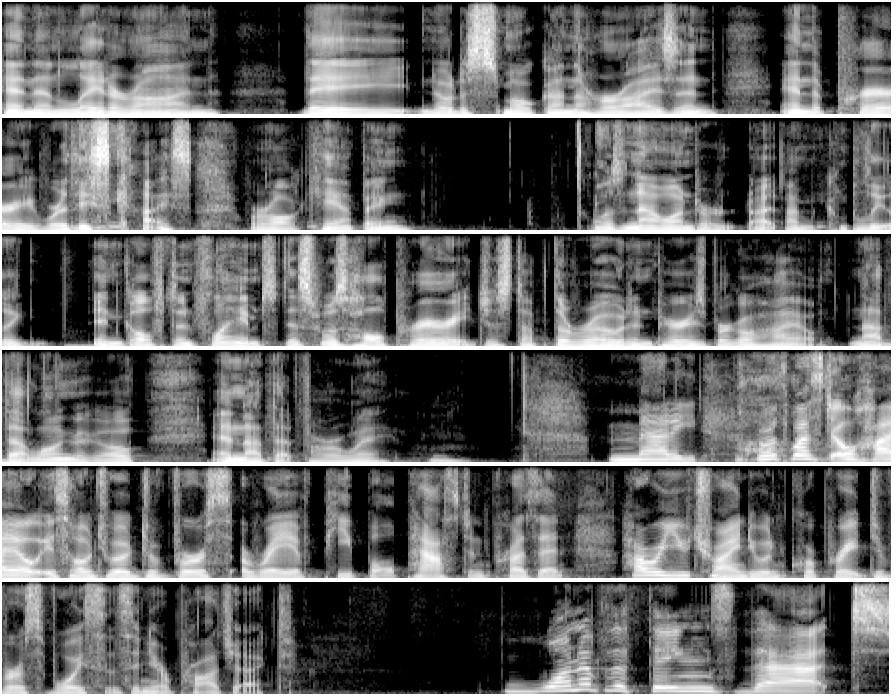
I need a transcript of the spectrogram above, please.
And then later on, they noticed smoke on the horizon, and the prairie where these guys were all camping was now under, I'm completely engulfed in flames. This was Hull Prairie, just up the road in Perrysburg, Ohio, not that long ago and not that far away. Hmm. Maddie, Northwest Ohio is home to a diverse array of people, past and present. How are you trying to incorporate diverse voices in your project? One of the things that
